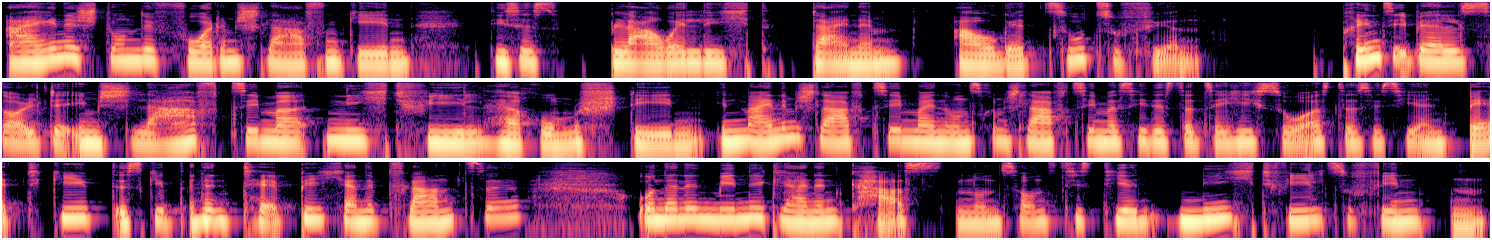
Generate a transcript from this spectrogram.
eine Stunde vor dem Schlafengehen dieses blaue Licht deinem Auge zuzuführen. Prinzipiell sollte im Schlafzimmer nicht viel herumstehen. In meinem Schlafzimmer, in unserem Schlafzimmer sieht es tatsächlich so aus, dass es hier ein Bett gibt, es gibt einen Teppich, eine Pflanze und einen mini kleinen Kasten und sonst ist hier nicht viel zu finden.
